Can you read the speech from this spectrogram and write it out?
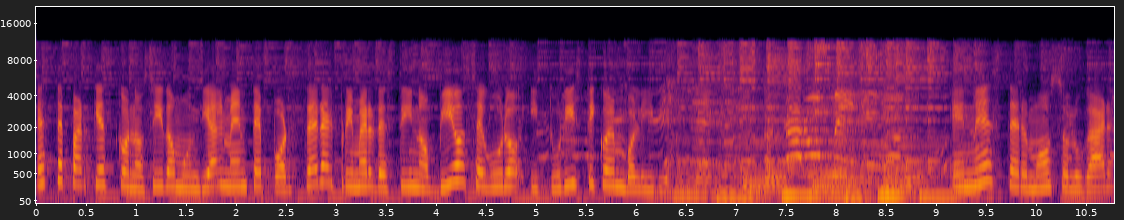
Este parque es conocido mundialmente por ser el primer destino bioseguro y turístico en Bolivia. En este hermoso lugar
